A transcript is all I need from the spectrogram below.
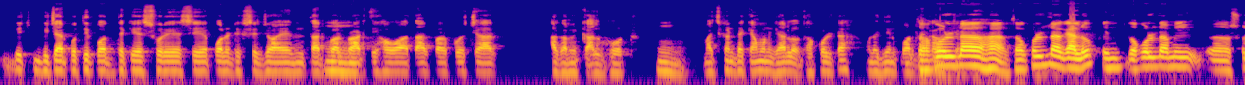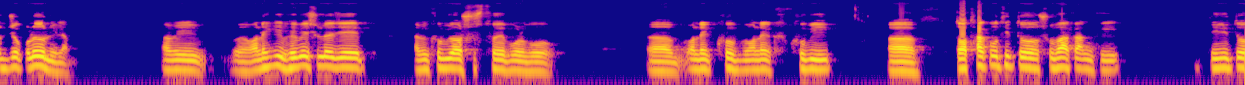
বিচ- বিচারপতির পদ থেকে সরে এসে পলিটিক্সে জয়েন তারপর প্রার্থী হওয়া তারপর প্রচার আগামীকাল ভোট। হুম। মাঝখানটা কেমন গেল? ধকলটা অনেকদিন পর ধকলটা হ্যাঁ ধকলটা গেল কিন্তু ধকলটা আমি সহ্য করেও নিলাম। আমি অনেকেই ভেবেছিল যে আমি খুবই অসুস্থ হয়ে পড়ব। অনেক খুব অনেক খুবই তথাকথিত শুভাকাঙ্ক্ষী। তিনি তো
